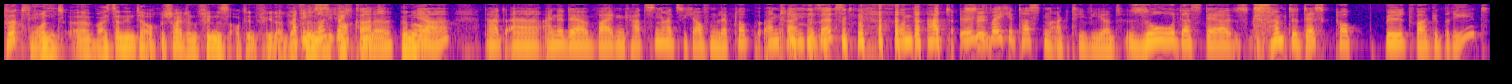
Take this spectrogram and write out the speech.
Wirklich? Und äh, weißt dann hinterher auch Bescheid und findest auch den Fehler. Hatte Dafür ich neulich auch gerade. Genau. Ja, da hat äh, eine der beiden Katzen hat sich auf dem Laptop anscheinend gesetzt und hat irgendwelche Tasten aktiviert, so dass der das gesamte Desktop-Bild war gedreht.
